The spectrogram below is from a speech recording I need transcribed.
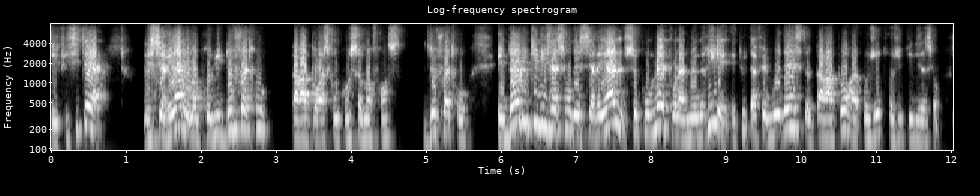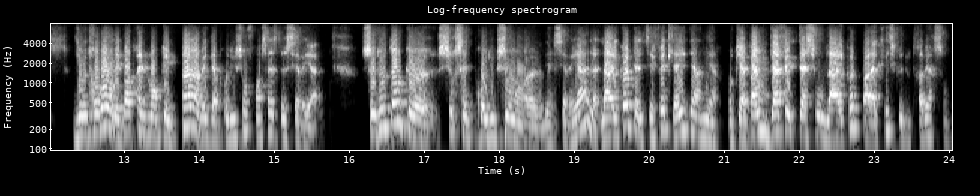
déficitaire. Les céréales, on en produit deux fois trop par rapport à ce qu'on consomme en France, deux fois trop. Et dans l'utilisation des céréales, ce qu'on met pour la meunerie est, tout à fait modeste par rapport aux autres utilisations. Dit autrement, on n'est pas prêt de manquer de pain avec la production française de céréales. Ce d'autant que sur cette production euh, des céréales, la récolte, elle s'est faite l'année dernière. Donc il n'y a pas eu d'affectation de la récolte par la crise que nous traversons.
